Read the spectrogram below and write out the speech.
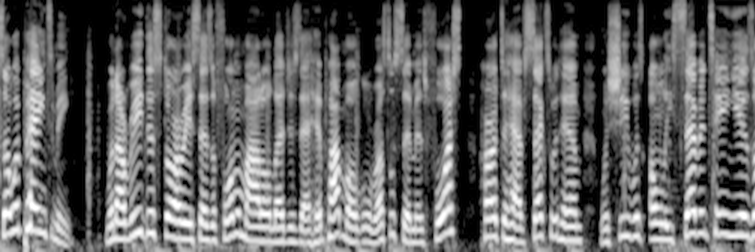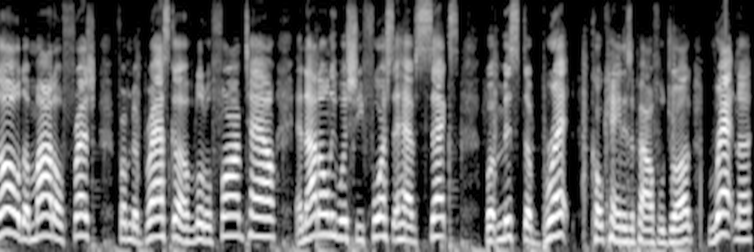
So it pains me. When I read this story, it says a former model alleges that hip hop mogul Russell Simmons forced her to have sex with him when she was only 17 years old, a model fresh from Nebraska of little farm town. And not only was she forced to have sex, but Mr. Brett, cocaine is a powerful drug, Ratner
